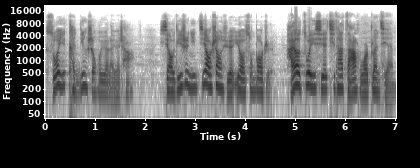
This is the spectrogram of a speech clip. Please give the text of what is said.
所以肯定生活越来越差。小迪士尼既要上学又要送报纸。还要做一些其他杂活赚钱，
